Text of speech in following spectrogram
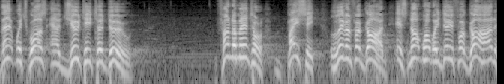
that which was our duty to do. Fundamental, basic, living for God. It's not what we do for God,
